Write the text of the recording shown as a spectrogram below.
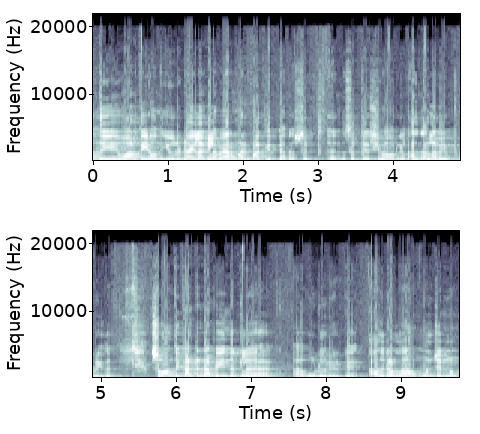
அதே வார்த்தையை வந்து இவர் டைலாக்ல வேறு மாதிரி மாற்றியிருக்காரு சிறுத்தை இந்த சிறுத்தை சிவா அவர்கள். அது நல்லாவே புரியுது. ஸோ அந்த கண்டென்ட் அப்படியே இந்த இடத்துல ஊடுருவி இருக்குது அதனால தான் முன் ஜென்மம்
